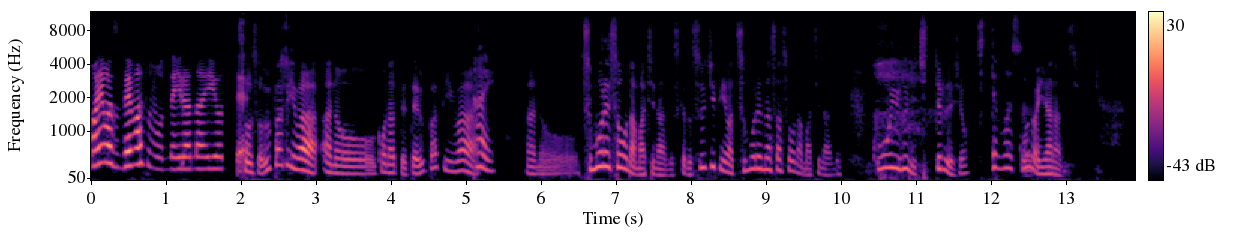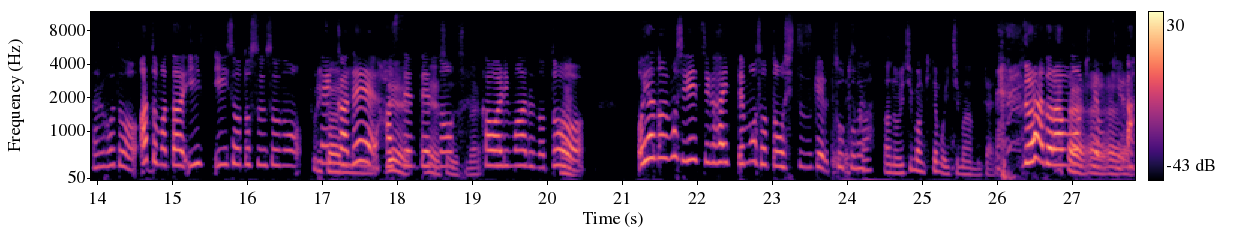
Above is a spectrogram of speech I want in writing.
迷わず出ますもんね、いらないよって。そうそう、ウーパーピンは、あの、こうなってて、ウーパーピンは、はい。あの、積もれそうな街なんですけど、スーチーピンは積もれなさそうな街なんで、こういう風に散ってるでしょ知ってますこういうのは嫌なんですよ。なるほど。あとまた、イーイーソーとスーソーの変化で8000点の。変わりもあるのと、は親のもしリーチが入っても外を押し続けるってことですか、相当ね、あの、1万来ても1万みたいな。ドラドラも来ても切る。あ、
